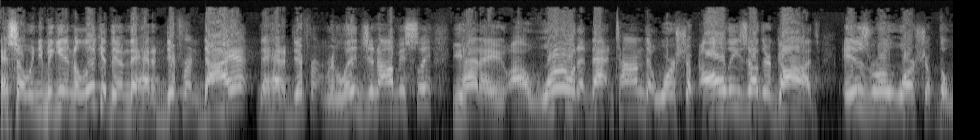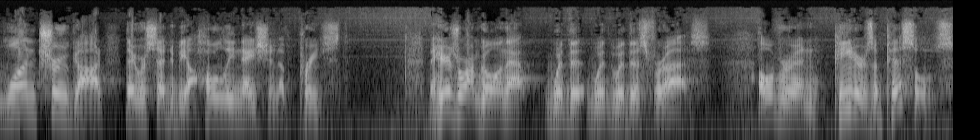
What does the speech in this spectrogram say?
And so when you begin to look at them, they had a different diet, they had a different religion, obviously. You had a, a, world at that time that worshiped all these other gods. Israel worshiped the one true God. They were said to be a holy nation of priests. Now here's where I'm going that with, the, with, with this for us. Over in Peter's epistles,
